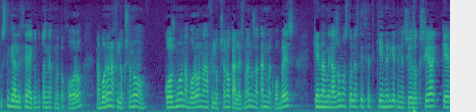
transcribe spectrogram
στην Καλυθέα και που τον έχουμε το χώρο, να μπορώ να φιλοξενώ κόσμο, να μπορώ να φιλοξενώ καλεσμένους, να κάνουμε εκπομπές και να μοιραζόμαστε όλη αυτή τη θετική ενέργεια, την αισιοδοξία και,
